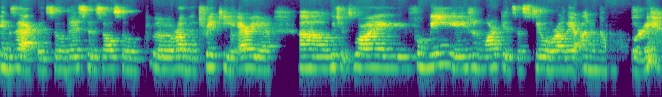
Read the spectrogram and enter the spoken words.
Exactly. So this is also a rather tricky area, uh, which is why, for me, Asian markets are still rather unknown story.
